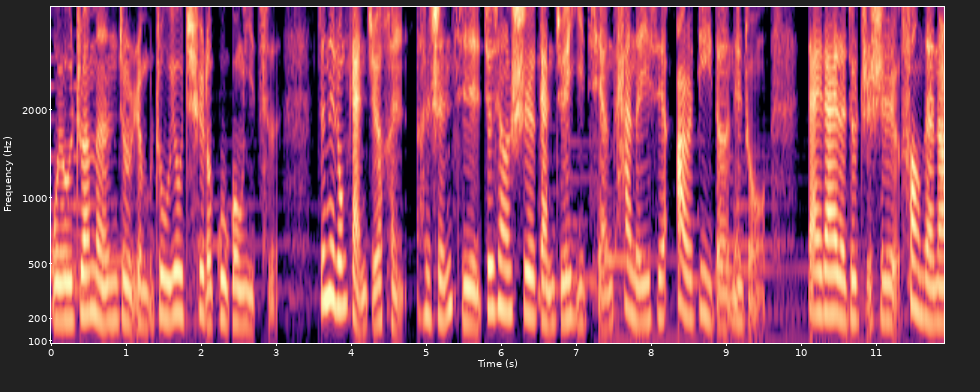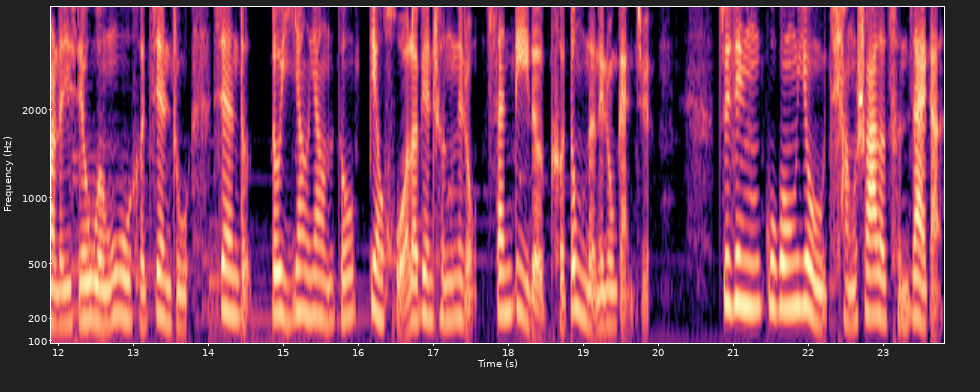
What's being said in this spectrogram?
我又专门就忍不住又去了故宫一次，就那种感觉很很神奇，就像是感觉以前看的一些二 D 的那种呆呆的，就只是放在那儿的一些文物和建筑，现在都都一样样的都变活了，变成那种三 D 的可动的那种感觉。最近故宫又强刷了存在感，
